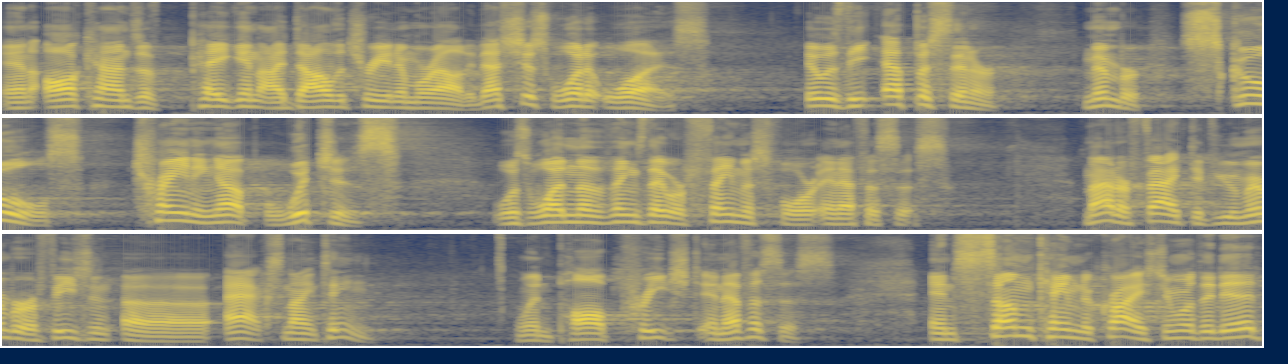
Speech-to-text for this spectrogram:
and all kinds of pagan idolatry and immorality. That's just what it was. It was the epicenter. Remember, schools training up witches was one of the things they were famous for in Ephesus. Matter of fact, if you remember Ephesians, uh, Acts 19, when Paul preached in Ephesus, and some came to Christ. You know what they did?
